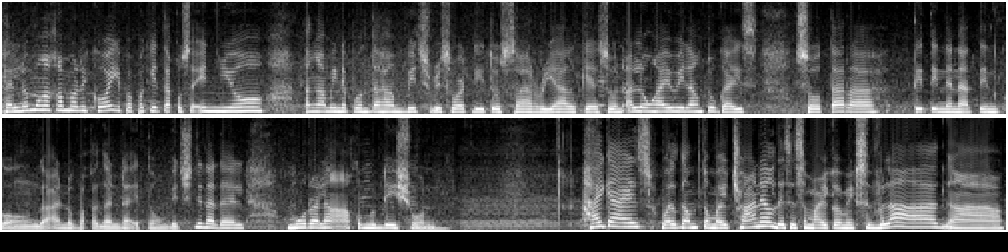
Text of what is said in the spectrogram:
Hello mga kamarikoy, ipapakita ko sa inyo ang aming napuntahang beach resort dito sa Real, Quezon. Along highway lang to guys. So tara, titingnan natin kung gaano ba kaganda itong beach nila dahil mura lang ang accommodation. Hi guys! Welcome to my channel. This is Mariko Mix Vlog. Ah,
